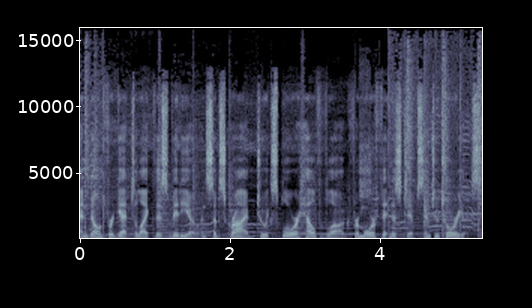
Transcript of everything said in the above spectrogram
and don't forget to like this video and subscribe to Explore Health Vlog for more fitness tips and tutorials.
